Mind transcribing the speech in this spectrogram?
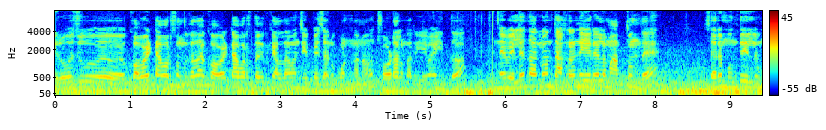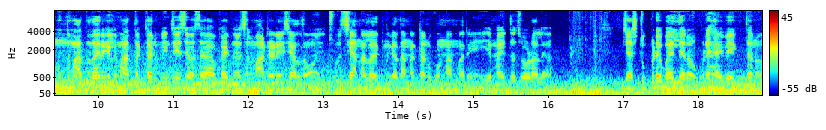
ఈరోజు కోవైట్ టవర్స్ ఉంది కదా కోవైట్ టవర్స్ దగ్గరికి వెళ్దామని చెప్పేసి అనుకుంటున్నాను. చూడాలి మరి ఏమైద్దో నేను వెళ్ళే దారిలో దహ్రాన్ ఏరియాలో మా అత్త ఉంది. సరే ముందు వెళ్ళి ముందు మా అత్త దగ్గరికి వెళ్ళి మా అత్తకు కనిపించేసి ఒకసారి ఒక ఐదు నిమిషాలు మాట్లాడేసి వెళ్దాం. చూసి ఛానల్ అవుతుంది కదా అన్నట్టు అనుకున్నాను మరి. ఏమైద్దో చూడాలి. జస్ట్ ఇప్పుడే బయలుదేరాను. ఇప్పుడే హైవే ఎక్కుతాను.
